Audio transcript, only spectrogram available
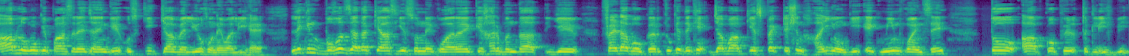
آپ لوگوں کے پاس رہ جائیں گے، اس کی کیا ویلیو ہونے والی ہے؟ لیکن بہت زیادہ قیاس یہ سننے کو آ رہا ہے کہ ہر بندہ یہ فیڈ اپ ہو کر، کیونکہ دیکھیں، جب آپ کی ایکسپیکٹیشن ہائی ہوں گی ایک میم کوائن سے، تو آپ کو پھر تکلیف بھی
